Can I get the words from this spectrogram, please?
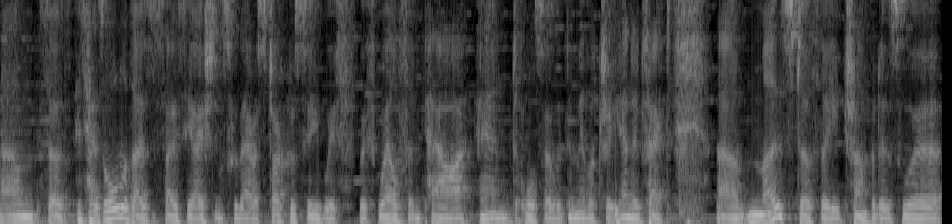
Um, so it, it, has all of those associations with aristocracy, with, with wealth and power, and also with the military. And in fact, uh, most of the trumpeters were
